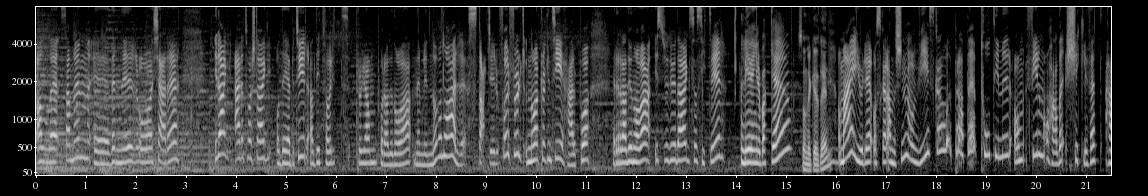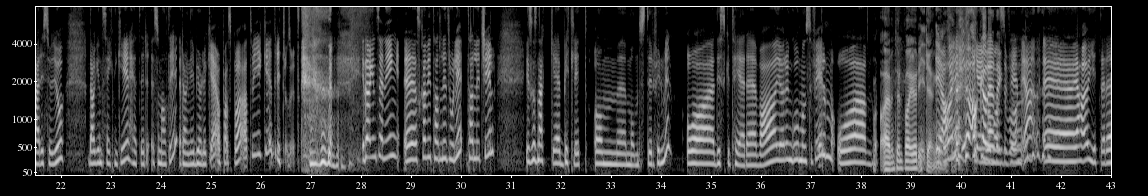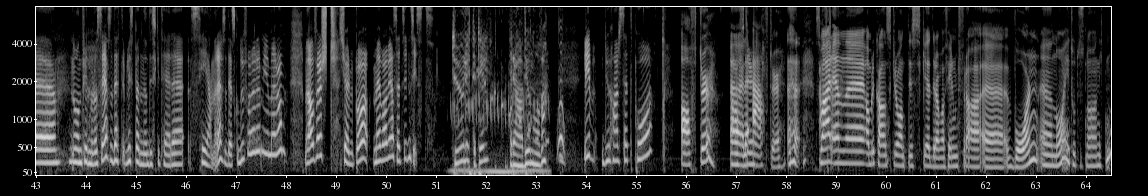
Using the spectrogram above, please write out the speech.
Alle sammen, eh, venner og kjære. I dag er det torsdag, og det betyr at ditt favorittprogram på Radio Nova, nemlig Nova Noir, starter for fullt nå klokken ti her på Radio Nova. I studio i dag så sitter Liv Ingrid Bakke. Sondre Køslin. og meg, Julie Oskar Andersen, og vi skal prate to timer om film og ha det skikkelig fett her i studio. Dagens tekniker heter som alltid Ragnhild Bjørlykke, og pass på at vi ikke driter oss ut. I dagens sending eh, skal vi ta det litt rolig, ta det litt chill. Vi skal snakke bitte litt om eh, monsterfilmer. Og diskutere hva gjør en god monsterfilm, og Og eventuelt hva gjør ikke en god Ja, ikke en god monsterfilm. Ja, eh, jeg har jo gitt dere noen filmer å se, så dette blir spennende å diskutere senere. Så det skal du få høre mye mer om. Men aller først kjører vi på med hva vi har sett siden sist. Du lytter til Radio Nova. Liv, du har sett på After. After. Eller After. Som er en eh, amerikansk romantisk eh, dramafilm fra eh, våren eh, nå, i 2019.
